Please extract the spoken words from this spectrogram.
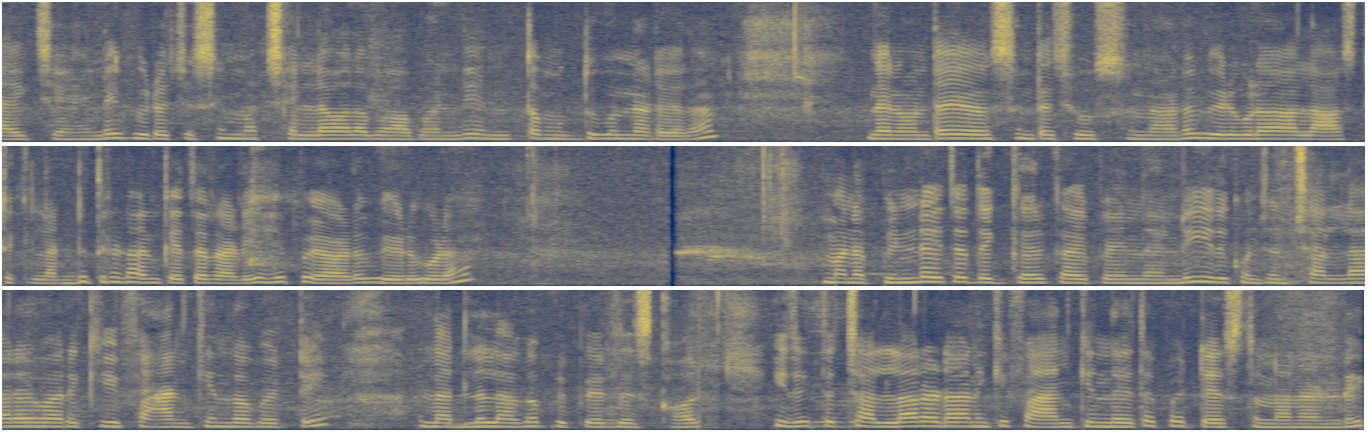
లైక్ చేయండి. వీడియో వచ్చేసి మా చెల్లె వాళ్ళ బాబు అండి. ఎంత ముద్దుగా ఉన్నాడు కదా. నేను వంట చేస్తుంటే చూస్తున్నాడు. వీడు కూడా లాస్ట్కి లడ్డు తినడానికి అయితే రెడీ అయిపోయాడు. వీడు కూడా మన పిండి అయితే దగ్గరికి అయిపోయిందండి. ఇది కొంచెం చల్లారే వరకు ఫ్యాన్ కింద పెట్టి లడ్లలాగా ప్రిపేర్ చేసుకోవాలి. ఇదైతే చల్లారడానికి ఫ్యాన్ కింద అయితే పెట్టేస్తున్నానండి.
